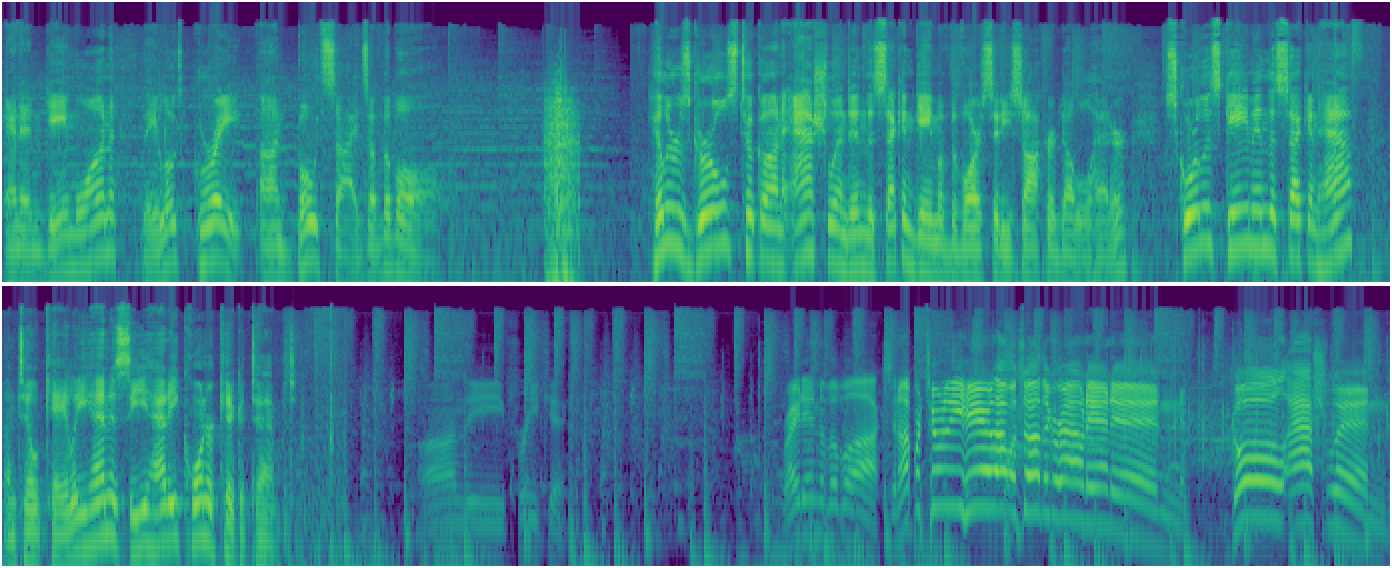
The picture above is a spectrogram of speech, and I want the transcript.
and in game 1, they looked great on both sides of the ball. Hillers girls took on Ashland in the second game of the varsity soccer doubleheader. Scoreless game in the second half until Kaylee Hennessy had a corner kick attempt. On the free kick. Right into the box. An opportunity here. That one's on the ground and in. Goal Ashland.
